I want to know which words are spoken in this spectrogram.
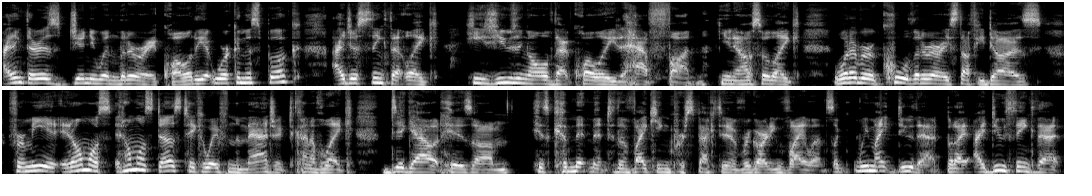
I think there is genuine literary quality at work in this book. I just think that like he's using all of that quality to have fun, you know? So like whatever cool literary stuff he does, for me it, it almost it almost does take away from the magic to kind of like dig out his um his commitment to the Viking perspective regarding violence. Like we might do that, but I, I do think that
